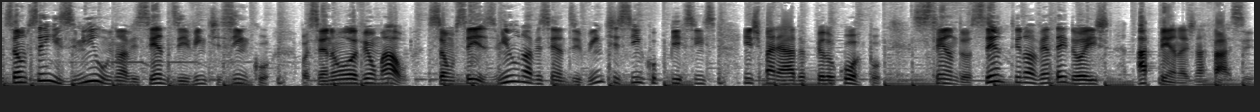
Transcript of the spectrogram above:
São 6.925. Você não ouviu mal. São 6.925 piercings espalhados pelo corpo, sendo 192 apenas na face.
